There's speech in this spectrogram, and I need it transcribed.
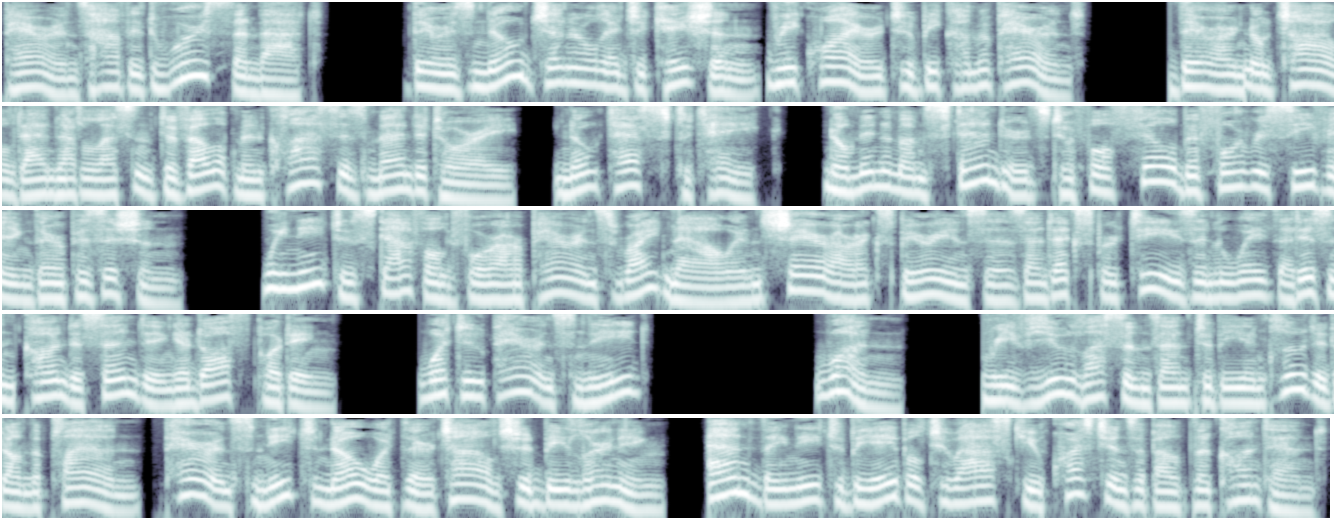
Parents have it worse than that. There is no general education required to become a parent. There are no child and adolescent development classes mandatory, no tests to take, no minimum standards to fulfill before receiving their position. We need to scaffold for our parents right now and share our experiences and expertise in a way that isn't condescending and off-putting. What do parents need? 1. Review lessons and to be included on the plan. Parents need to know what their child should be learning, and they need to be able to ask you questions about the content.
